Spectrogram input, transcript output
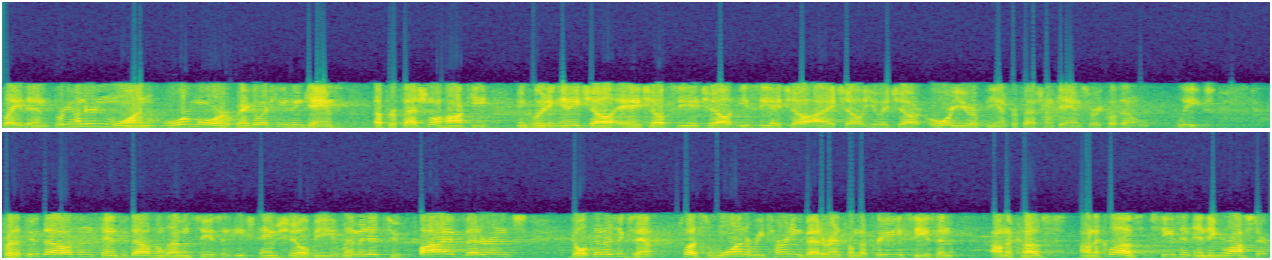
played in 301 or more regular season games of professional hockey, including NHL, AHL, CHL, ECHL, IHL, UHL, or European professional games or equivalent leagues. For the 2010-2011 season, each team shall be limited to five veterans, goaltenders exempt, plus one returning veteran from the previous season on the Cubs on the club's season-ending roster.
